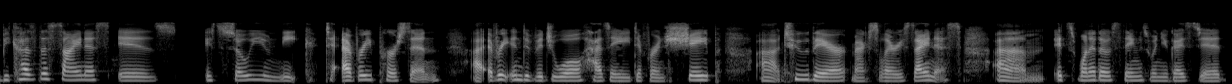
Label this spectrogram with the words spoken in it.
because the sinus is it's so unique to every person. Uh, every individual has a different shape uh, to their maxillary sinus. Um, it's one of those things when you guys did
